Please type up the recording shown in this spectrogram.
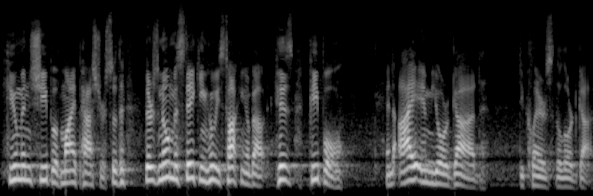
human sheep of my pasture. So the, there's no mistaking who he's talking about his people. And I am your God, declares the Lord God.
